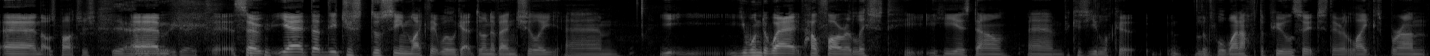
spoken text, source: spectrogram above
uh, that was Partridge. Yeah, um, so yeah, that it just does seem like it will get done eventually. Um, you, you wonder where how far a list he, he is down um, because you look at Liverpool went after Pulisic, they liked Brandt.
